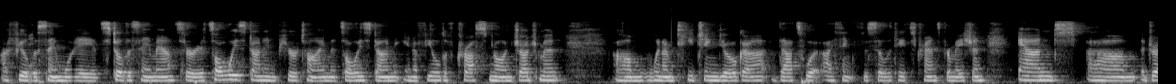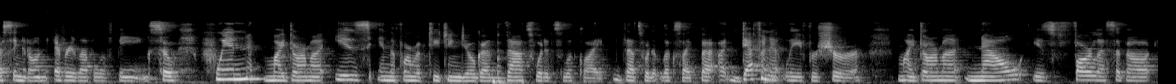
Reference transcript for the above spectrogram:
I feel the same way. It's still the same answer. It's always done in pure time. It's always done in a field of trust, non-judgment um, when I'm teaching yoga, that's what I think facilitates transformation and um, addressing it on every level of being. So when my dharma is in the form of teaching yoga, that's what it's look like. That's what it looks like. But uh, definitely, for sure, my dharma now is far less about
